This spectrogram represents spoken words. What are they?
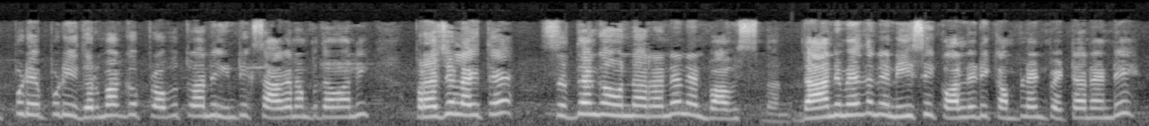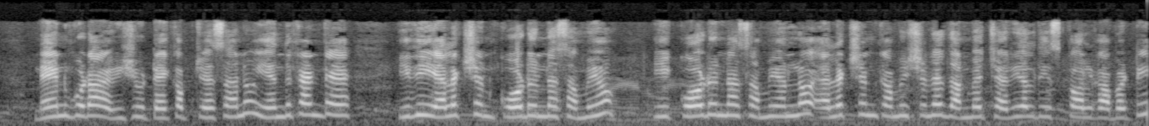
ఎప్పుడెప్పుడు ఈ దుర్మార్గ ప్రభుత్వాన్ని ఇంటికి సాగనంపుదామని ప్రజలైతే సిద్ధంగా ఉన్నారని నేను భావిస్తున్నాను. దాని మీద నేను ఈసీకి ఆల్రెడీ కంప్లైంట్ పెట్టానండి. నేను కూడా ఇష్యూ టేకప్ చేశాను. ఎందుకంటే ఇది ఎలక్షన్ కోడ్ ఉన్న సమయం. ఈ కోడ్ ఉన్న సమయంలో ఎలక్షన్ కమిషనే దాని మీద చర్యలు తీసుకోవాలి కాబట్టి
